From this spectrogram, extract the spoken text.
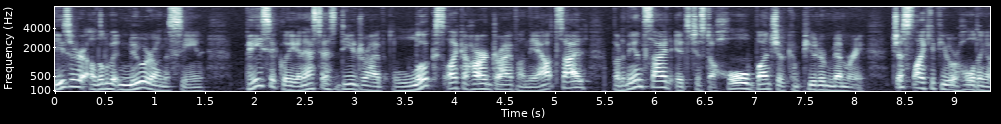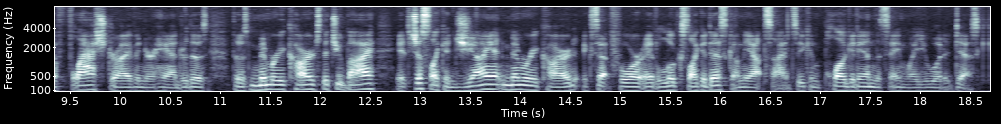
These are a little bit newer on the scene, Basically, an SSD drive looks like a hard drive on the outside, but on the inside, it's just a whole bunch of computer memory. Just like if you were holding a flash drive in your hand or those, those memory cards that you buy, it's just like a giant memory card, except for it looks like a disk on the outside, so you can plug it in the same way you would a disk.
